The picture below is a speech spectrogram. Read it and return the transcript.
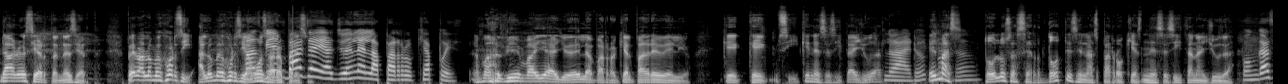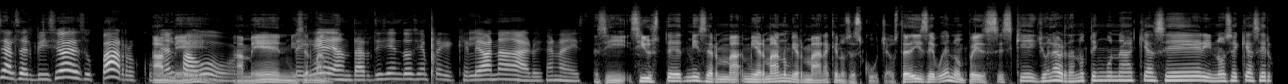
No, no es cierto, no es cierto. Pero a lo mejor sí, a lo mejor sí. Más vamos bien a vaya y ayúdenle en la parroquia, pues. Más bien vaya y ayúdenle en la parroquia al padre Evelio que, sí, que necesita ayuda. Claro. Es más, todos los sacerdotes en las parroquias necesitan ayuda. Póngase al servicio de su párroco. Amén, favor. Amén, mis Deje hermanos. de andar diciendo siempre que qué le van a dar, oigan a esto. Sí, si usted, mis herma- mi hermano, mi hermana que nos escucha, usted dice, bueno, pues es que yo la verdad no tengo nada que hacer y no sé qué hacer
